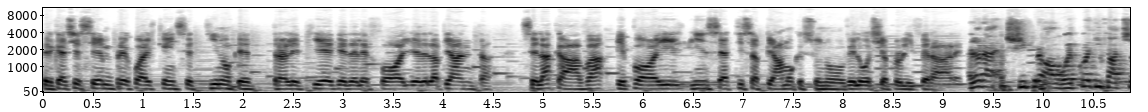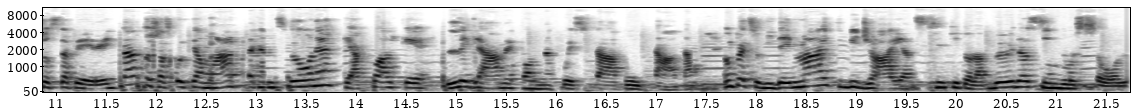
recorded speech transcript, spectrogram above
perché c'è sempre qualche insettino che tra le pieghe delle foglie della pianta se la cava e poi gli insetti sappiamo che sono veloci a proliferare. Allora ci provo e poi ti faccio sapere. Intanto ci ascoltiamo un'altra canzone che ha qualche legame con questa puntata. È un pezzo di The Might Be Giants, si intitola Bird Single Soul.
